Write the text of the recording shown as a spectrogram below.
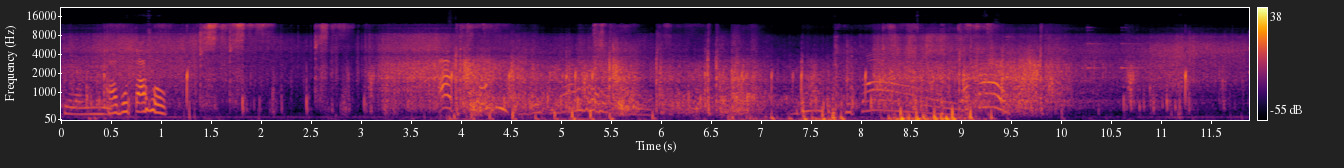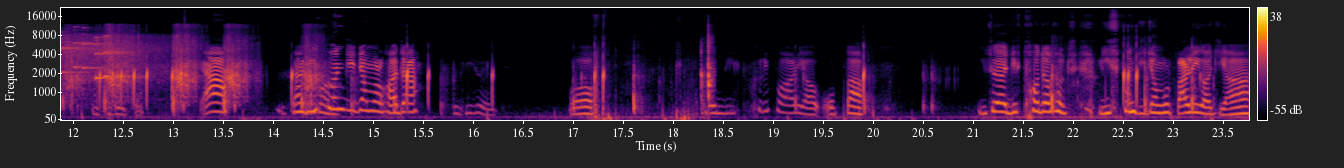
봉사 왕님. 바보 따석. 야, 리스폰 지점으로 가자. 어. 너니 크리퍼 알이 없- 없다. 있어야지 터져서 주- 리스폰 지점으로 빨리 가지. 야,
